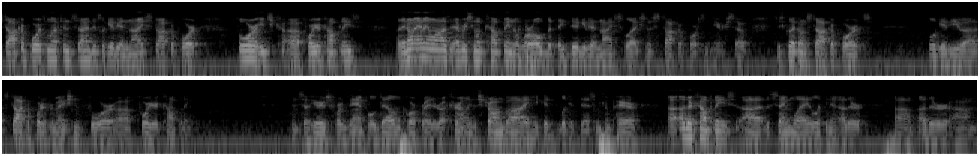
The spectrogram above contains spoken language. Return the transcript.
stock reports on the left-hand side. This will give you a nice stock report for each uh, for your companies. They don't analyze every single company in the world, but they do give you a nice selection of stock reports in here. So just click on stock reports will give you uh, stock report information for, uh, for your company. And so here's, for example, Dell Incorporated currently is a strong buy. You could look at this and compare uh, other companies uh, the same way, looking at other, um, other um,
